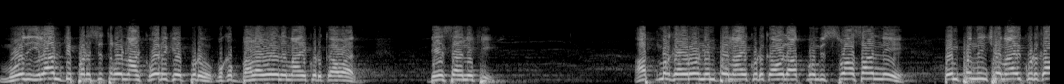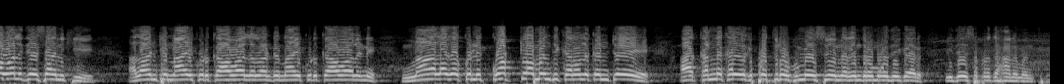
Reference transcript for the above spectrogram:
మోదీ ఇలాంటి పరిస్థితుల్లో నా కోరిక ఎప్పుడు ఒక బలమైన నాయకుడు కావాలి దేశానికి. ఆత్మగౌరవం నింపే నాయకుడు కావాలి ఆత్మవిశ్వాసాన్ని పెంపొందించే నాయకుడు కావాలి దేశానికి. అలాంటి నాయకుడు కావాలి అలాంటి నాయకుడు కావాలని నాలాగా కొన్ని కోట్ల మంది కళల కంటే ఆ కన్న కళలకు ప్రతిరూపమే శ్రీ నరేంద్ర మోదీ గారు ఈ దేశ ప్రధానమంత్రి.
